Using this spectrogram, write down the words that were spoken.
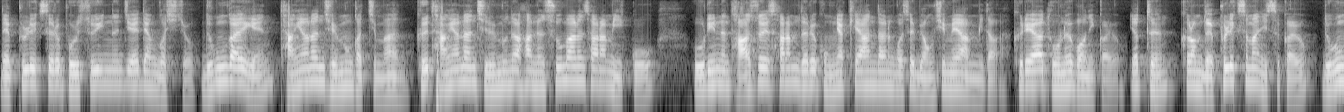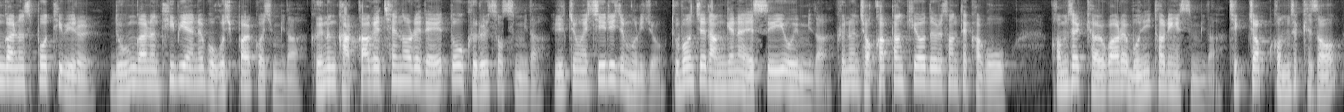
넷플릭스를 볼 수 있는지에 대한 것이죠. 누군가에겐 당연한 질문 같지만 그 당연한 질문을 하는 수많은 사람이 있고 우리는 다수의 사람들을 공략해야 한다는 것을 명심해야 합니다. 그래야 돈을 버니까요. 여튼 그럼 넷플릭스만 있을까요? 누군가는 스포티비를, 누군가는 TVN을 보고 싶어 할 것입니다. 그는 각각의 채널에 대해 또 글을 썼습니다. 일종의 시리즈물이죠. 두 번째 단계는 SEO입니다. 그는 적합한 키워드를 선택하고 검색 결과를 모니터링했습니다. 직접 검색해서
